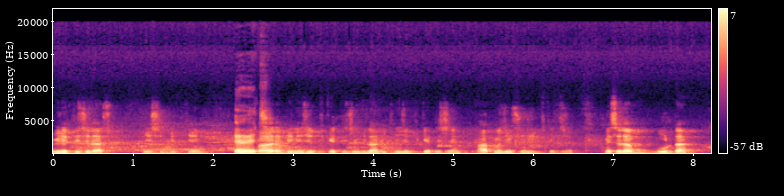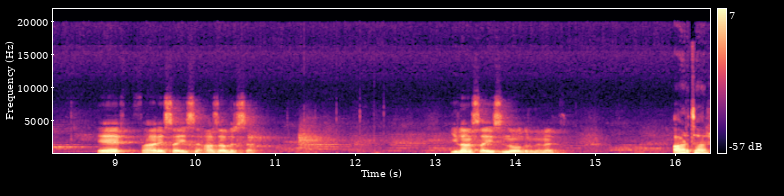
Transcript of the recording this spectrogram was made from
üreticiler, yeşil bitki, Evet. Fare birinci tüketici, yılan ikinci tüketici, atmaca üçüncü tüketici. Mesela burada eğer fare sayısı azalırsa yılan sayısı ne olur Mehmet? Artar.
